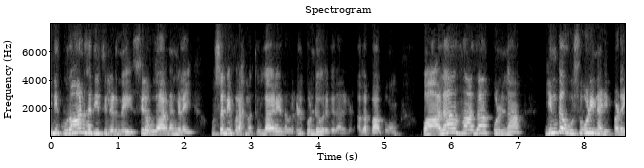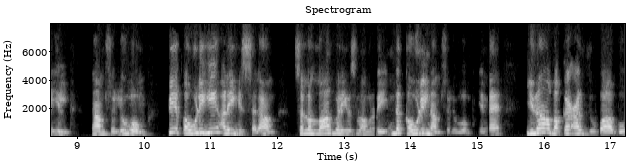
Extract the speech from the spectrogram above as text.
இனி குரான் ஹதீஸிலிருந்து சில உதாரணங்களை முசன்னிப் ரஹமத்துல்லாஹன் அவர்கள் கொண்டு வருகிறார்கள். அதை பார்ப்போம். வாலாஹாதா குல்னா. இந்த உசூலின் அடிப்படையில் நாம் சொல்லுவோம் பி கவுலிஹி அலைஹிஸ்ஸலாம் சல்லாஹ் அலைஹி அவருடைய இந்த கவுலில் நாம் சொல்லுவோம். என்ன? இதா வக்கா துபாபு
